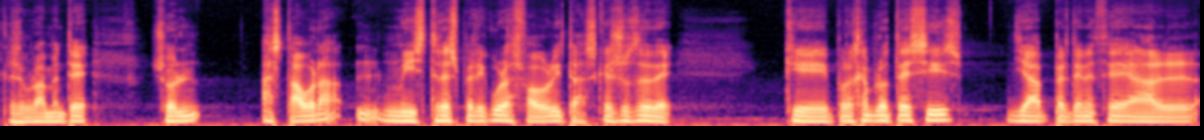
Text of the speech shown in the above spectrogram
que seguramente son hasta ahora mis tres películas favoritas. ¿Qué sucede? Que, por ejemplo, Tesis ya pertenece al,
